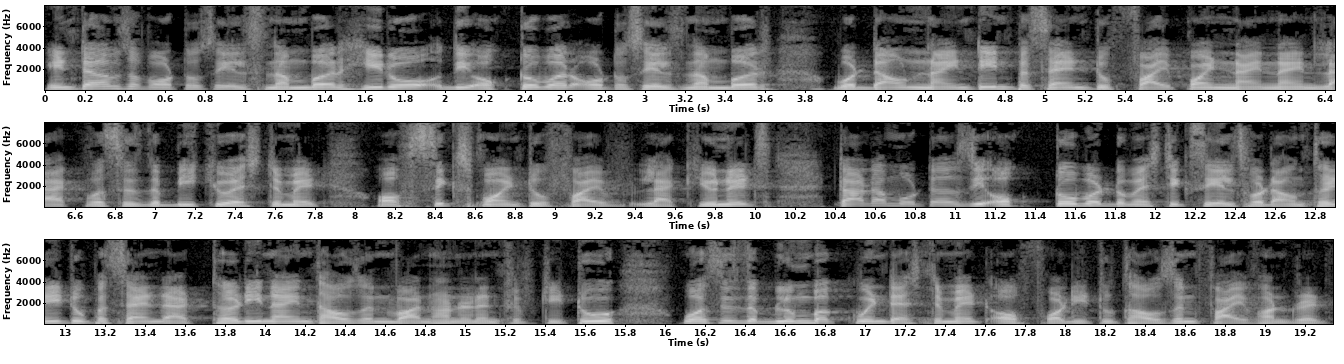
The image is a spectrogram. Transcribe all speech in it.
In terms of auto sales number, Hero, the October auto sales number were down 19% to 5.99 lakh versus the BQ estimate of 6.25 lakh units. Tata Motors, the October domestic sales were down 32% at 39,152 versus the Bloomberg Quint estimate of 42,500.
